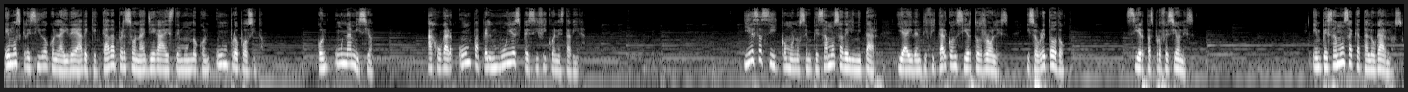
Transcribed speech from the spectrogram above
Hemos crecido con la idea de que cada persona llega a este mundo con un propósito, con una misión, a jugar un papel muy específico en esta vida. Y es así como nos empezamos a delimitar y a identificar con ciertos roles y sobre todo ciertas profesiones. Empezamos a catalogarnos.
